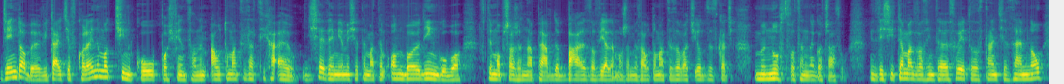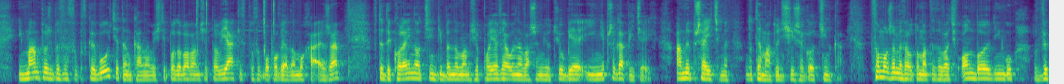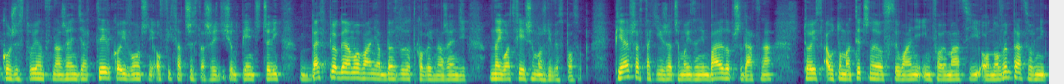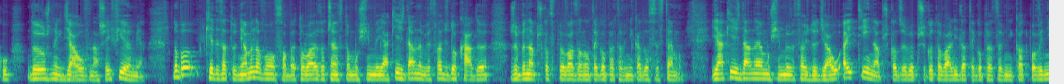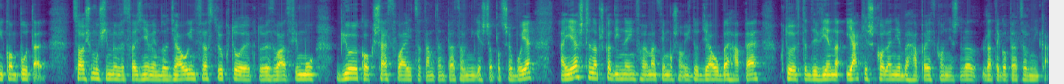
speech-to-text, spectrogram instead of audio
Dzień dobry, witajcie w kolejnym odcinku poświęconym automatyzacji HR-u. Dzisiaj zajmiemy się tematem onboardingu, bo w tym obszarze naprawdę bardzo wiele możemy zautomatyzować i odzyskać mnóstwo cennego czasu. Więc jeśli temat Was interesuje, to zostańcie ze mną i mam prośbę, zasubskrybujcie ten kanał, jeśli podoba Wam się to, w jaki sposób opowiadam o HR-ze. Wtedy kolejne odcinki będą Wam się pojawiały na Waszym YouTubie i nie przegapicie ich. A my przejdźmy do tematu dzisiejszego odcinka. Co możemy zautomatyzować w onboardingu, wykorzystując narzędzia tylko i wyłącznie wyłącznie Office 365, czyli bez programowania, bez dodatkowych narzędzi, w najłatwiejszy możliwy sposób. Pierwsza z takich rzeczy, moim zdaniem bardzo przydatna, to jest automatyczne rozsyłanie informacji o nowym pracowniku do różnych działów w naszej firmie. No bo kiedy zatrudniamy nową osobę, to bardzo często musimy jakieś dane wysłać do kadry, żeby na przykład wprowadzono tego pracownika do systemu. Jakieś dane musimy wysłać do działu IT, na przykład, żeby przygotowali dla tego pracownika odpowiedni komputer. Coś musimy wysłać, nie wiem, do działu infrastruktury, który załatwi załatwi mu biurko, krzesła i co tam ten pracownik jeszcze potrzebuje, a jeszcze na przykład inne informacje muszą iść do działu BHP, który wtedy wie, jakie szkolenie BHP jest konieczne dla, dla tego pracownika.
